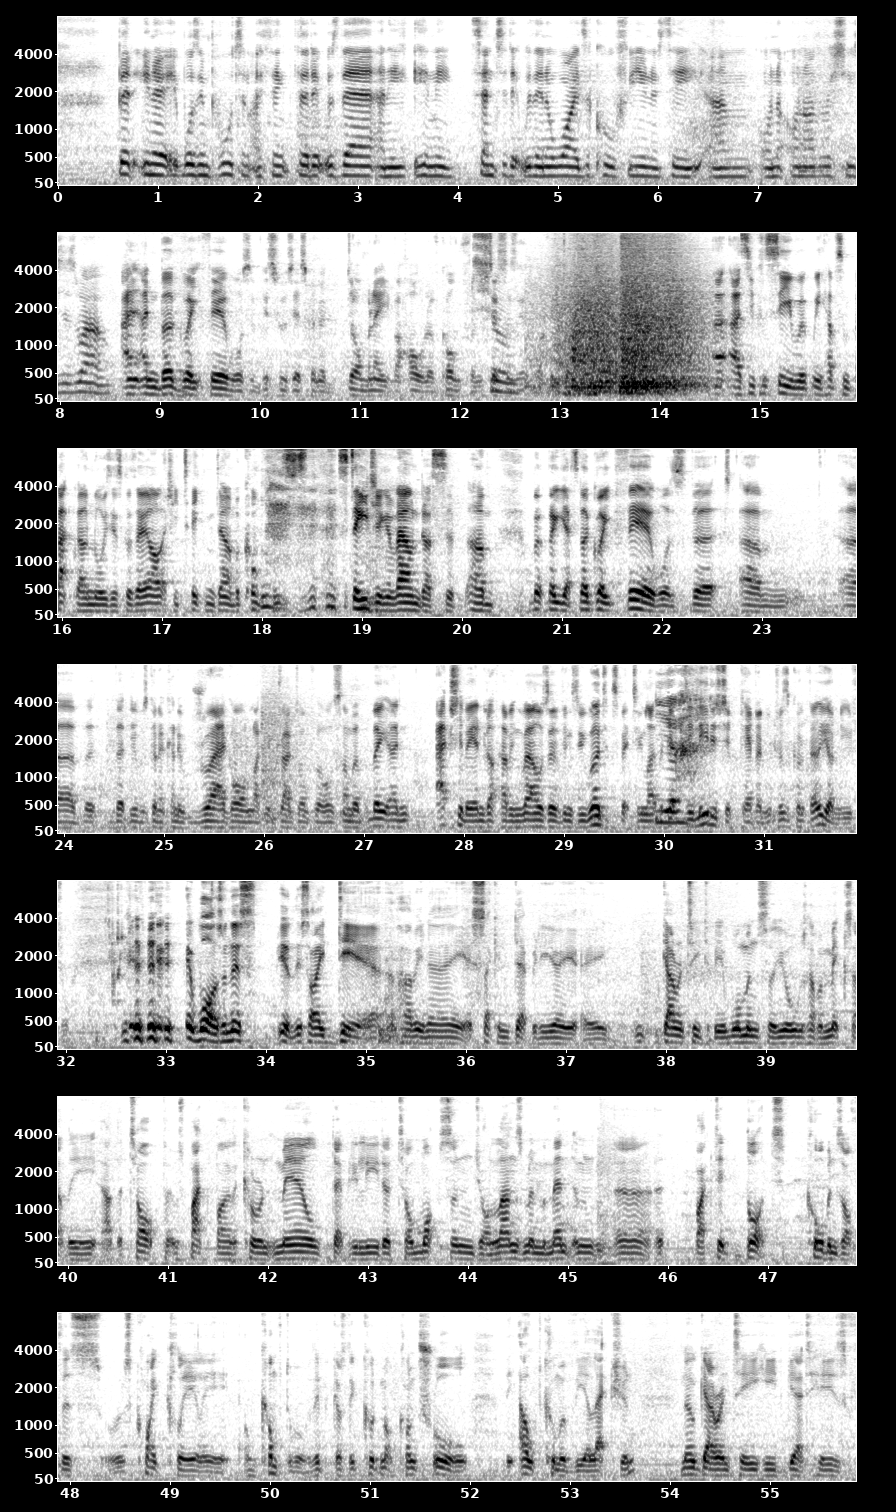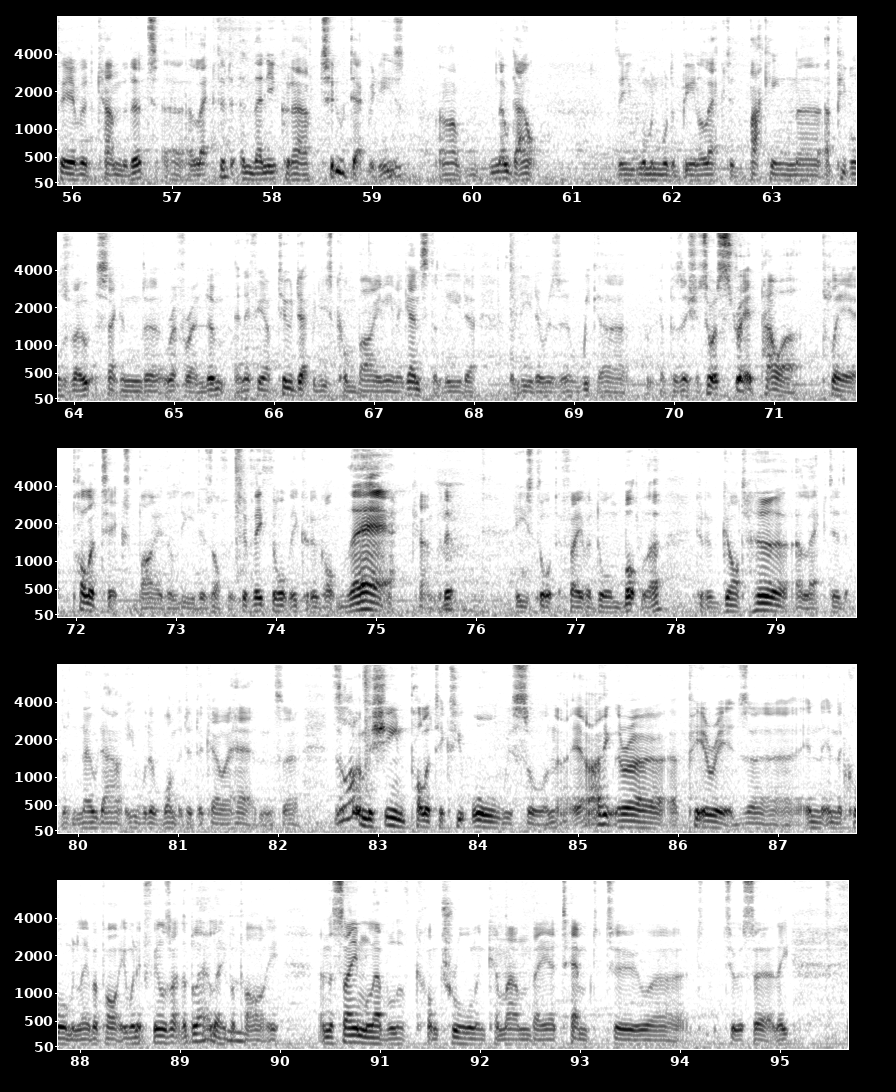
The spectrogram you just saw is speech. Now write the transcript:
But you know, it was important. I think that it was there, and he and he centred it within a wider call for unity um, on on other issues as well. And, and the great fear was that this was just going to dominate the whole of conference. Sure. as Uh, As you can see, we we have some background noises because they are actually taking down the conference staging around us. Um, but, but yes, the great fear was that, um, uh, that that it was going to kind of drag on like it dragged on for the whole summer. But they, and actually, they ended up having rows over things we weren't expecting, like the Yeah. deputy leadership, Kevin, which was kind of very unusual. it, it was, and this you know, this idea of having a, a second deputy, a, a guaranteed to be a woman, so you always have a mix at the at the top. It was backed by the current male deputy leader Tom Watson, Jon Lansman, Momentum uh, backed it, but Corbyn's office was quite clearly uncomfortable with it because they could not control the outcome of the election. No guarantee he'd get his favoured candidate uh, elected, and then you could have two deputies. And I've no doubt the woman would have been elected backing uh, a people's vote, a second uh, referendum. And if you have two deputies combining against the leader, the leader is in a weaker, weaker position. So a straight power play politics by the leader's office. If they thought they could have got their candidate, he's thought to favour Dawn Butler, could have got her elected, then no doubt he would have wanted her to go ahead. And so there's a lot of machine politics you always saw. And I think there are uh, periods uh, in, in the Corbyn Labour Party when it feels like the Blair Labour Party. And the same level of control and command they attempt to, uh, t- to assert. They,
